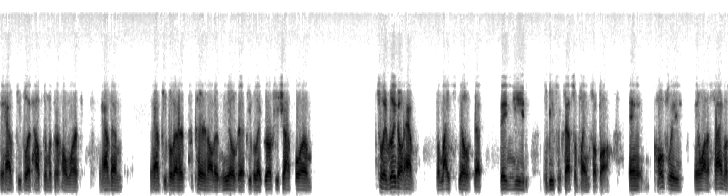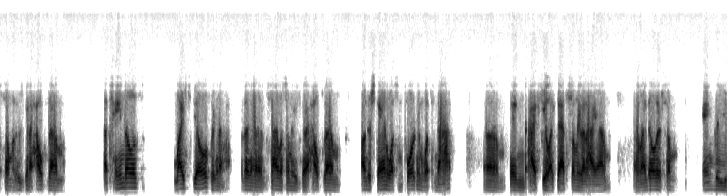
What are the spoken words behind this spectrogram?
They have people that help them with their homework. They have them. They have people that are preparing all their meals. They have people that grocery shop for them. So they really don't have the life skills that they need to be successful playing football. And hopefully, they want to sign with someone who's going to help them attain those life skills. They're going to they're going to sign with somebody who's going to help them understand what's important and what's not, um, and I feel like that's something that I am. Um, I know there's some angry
